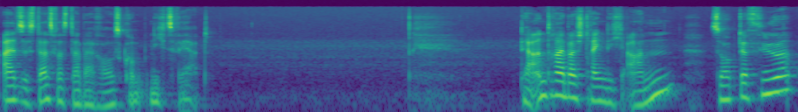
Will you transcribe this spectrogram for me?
also ist das, was dabei rauskommt, nichts wert. Der Antreiber strengt dich an, sorgt dafür,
